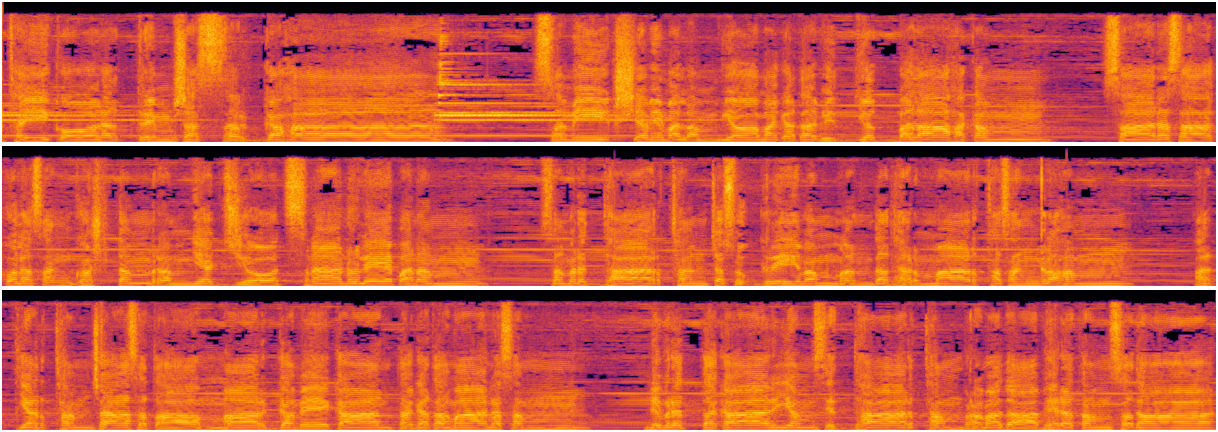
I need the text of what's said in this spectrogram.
अथैकोनत्रिंशः सर्गः। समीक्ष्य विमलम् व्योमगतविद्युद्बलाहकम्। सारसाकुलसङ्घुष्टम् रम्यज्योत्स्नानुलेपनम् समृद्धार्थम् च सुग्रीवम् मन्दधर्मार्थसङ्ग्रहम्। अत्यर्थम् चासताम् मार्गमेकान्तगतमानसम्। निवृत्तकार्यम् सिद्धार्थम् प्रमदाभिरतम् सदा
